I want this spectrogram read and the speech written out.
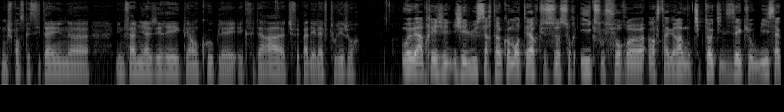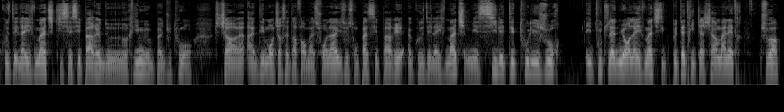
Donc je pense que si tu as une, euh, une famille à gérer et que tu es en couple et, etc, tu fais pas des lives tous les jours. Oui, mais après, j'ai lu certains commentaires, que ce soit sur X ou sur euh, Instagram ou TikTok, qui disaient que oui, c'est à cause des live matchs qui s'est séparé de Rim. Pas du tout. Hein. Je tiens à, à démentir cette information-là. Ils se sont pas séparés à cause des live matchs, mais s'il était tous les jours et toute la nuit en live match, c'est que peut-être il cachait un mal-être, tu vois.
